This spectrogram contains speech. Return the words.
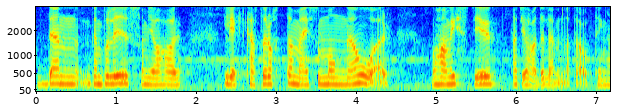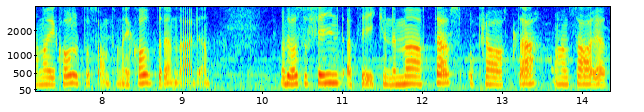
Den, den polis som jag har lekt katt och råtta med i så många år. Och han visste ju att jag hade lämnat allting. Han har ju koll på sånt, han har ju koll på den världen. Och det var så fint att vi kunde mötas och prata. Och han sa det att,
